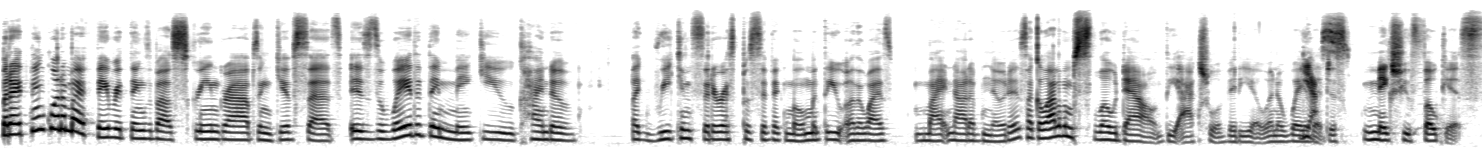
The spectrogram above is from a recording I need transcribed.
But I think one of my favorite things about screen grabs and gifsets is the way that they make you kind of like reconsider a specific moment that you otherwise might not have noticed. Like a lot of them slow down the actual video in a way Yes. that just makes you focus.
